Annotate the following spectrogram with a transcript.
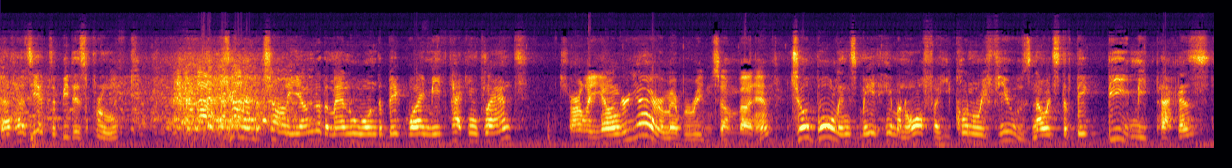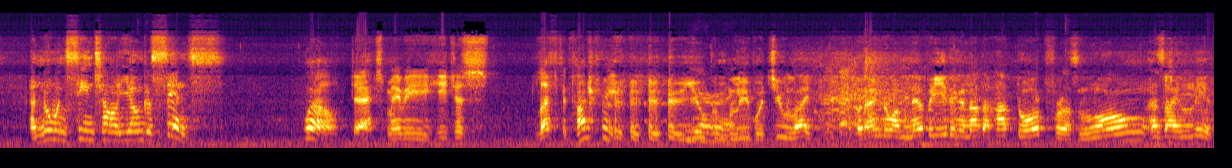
That has yet to be disproved. Do you remember Charlie Younger, the man who owned the Big Y meat packing plant? Charlie Younger? Yeah, I remember reading something about him. Joe Bolins made him an offer he couldn't refuse. Now it's the Big B meat packers, and no one's seen Charlie Younger since. Well, Dex, maybe he just left the country. you can believe what you like, but I know I'm never eating another hot dog for as long as I live.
